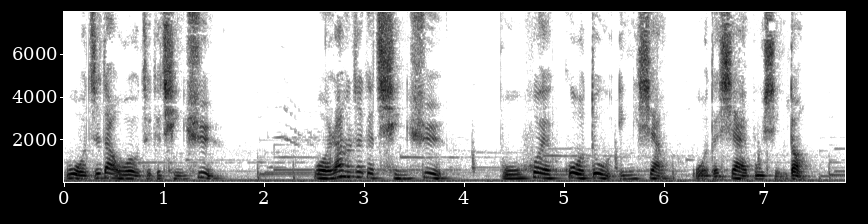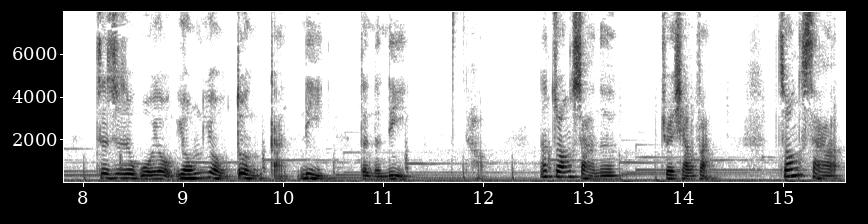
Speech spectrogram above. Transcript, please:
我知道我有这个情绪，我让这个情绪不会过度影响我的下一步行动，这就是我有拥有钝感力的能力。好，那装傻呢，就相反，装傻。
